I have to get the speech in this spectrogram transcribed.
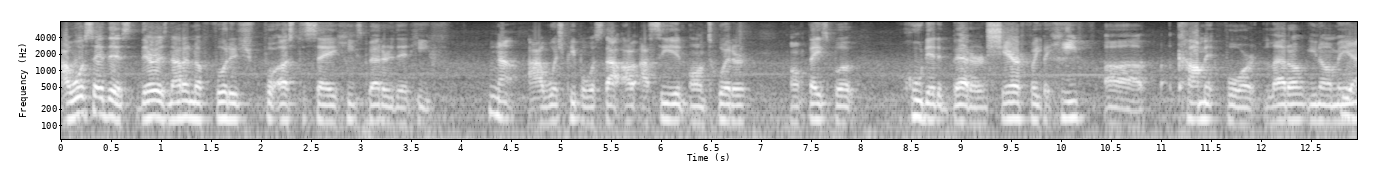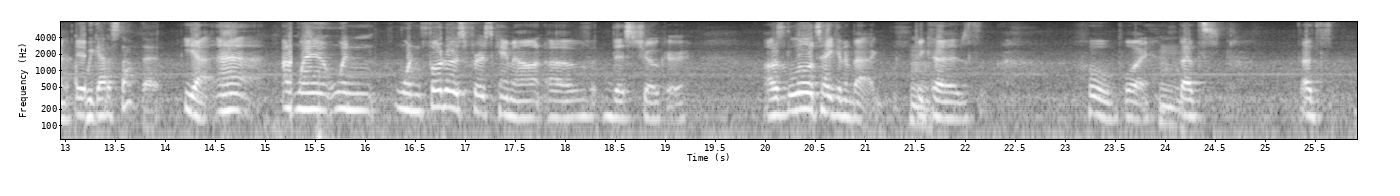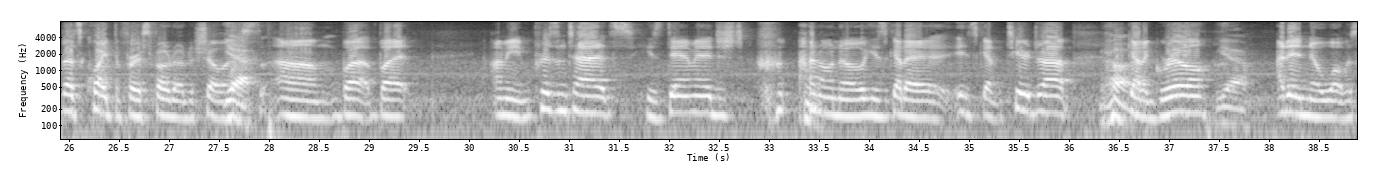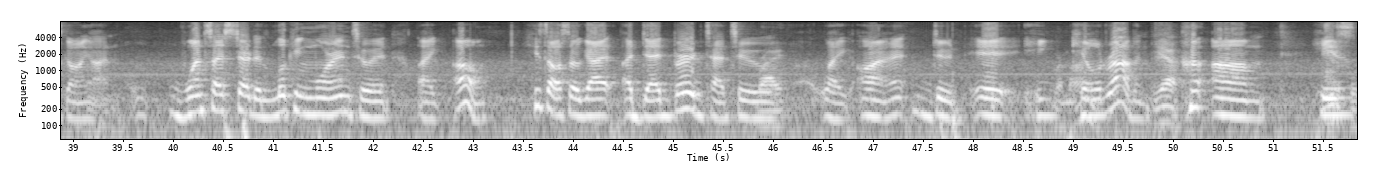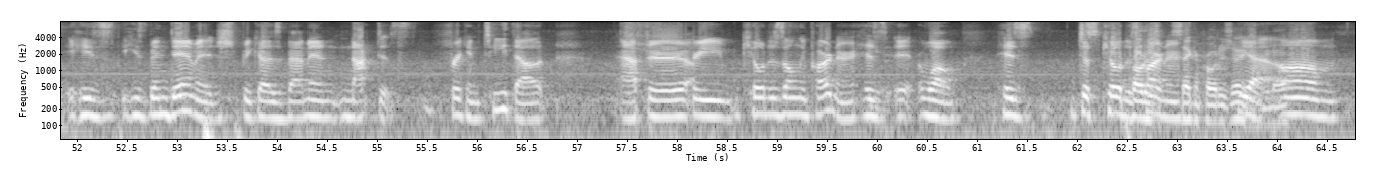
I will say this: there is not enough footage for us to say he's better than Heath. No, I wish people would stop. I, I see it on Twitter, on Facebook. Who did it better? Share for the Heath, uh, comment for Leto. You know what I mean? Yeah. we got to stop that. yeah. Uh, when when when photos first came out of this Joker, I was a little taken aback Hmm. because, oh boy, that's that's that's quite the first photo to show us. Yeah. Um, but but I mean, prison tats. He's damaged. I don't know. He's got a he's got a teardrop. got a grill. Yeah, I didn't know what was going on. Once I started looking more into it, like, oh, he's also got a dead bird tattoo, Right. Like on it, dude. It, he Remind- killed Robin. yeah. um, he's Beautiful. he's he's been damaged because Batman knocked his freaking teeth out after he killed his only partner. His it, well, his just killed his Protege- partner. second protege. Yeah. you know? Um.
